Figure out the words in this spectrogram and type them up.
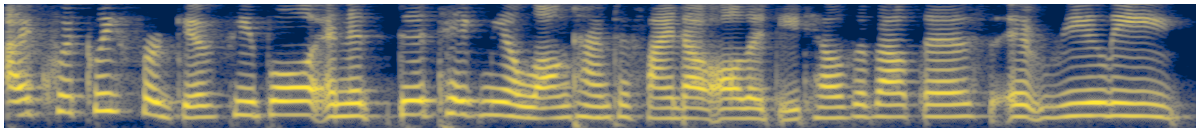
I quickly forgive people, and it did take me a long time to find out all the details about this. It really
